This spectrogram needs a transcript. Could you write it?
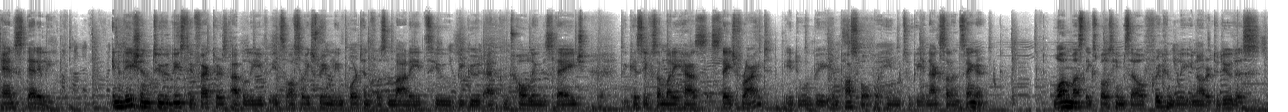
and steadily. In addition to these two factors, I believe it's also extremely important for somebody to be good at controlling the stage because if somebody has stage fright, it will be impossible for him to be an excellent singer. One must expose himself frequently in order to do this.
